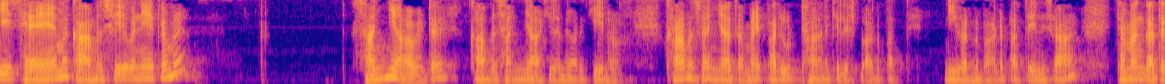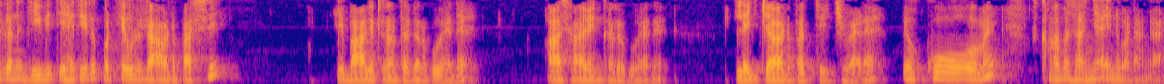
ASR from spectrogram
ඒ සෑම කාම සේවනයකම සංඥාවට කාම සංඥා කියලා මේවට කියනවා. කාම සංඥා තමයි පරිඋත්ථාන කෙලස් බාටපත් වෙන්නේ. නීවරණ බාටපත් වෙන නිසා තමන් ගත කරන ජීවිතය හැටියට කොට්ටේ උඩට ආවට පස්සේ ඒ භාගයට නැත කරපු වැඩ ආශාවෙන් කරපු වැඩ ලැජ්ජාවටපත් වෙච්ච වැඩ ඔක්කොම කාම සංඥා එන්න පටන් ගන්නවා.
